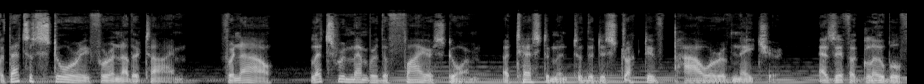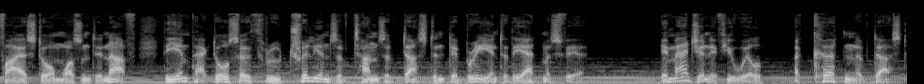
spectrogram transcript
But that's a story for another time. For now, let's remember the firestorm, a testament to the destructive power of nature. As if a global firestorm wasn't enough, the impact also threw trillions of tons of dust and debris into the atmosphere. Imagine, if you will, a curtain of dust,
